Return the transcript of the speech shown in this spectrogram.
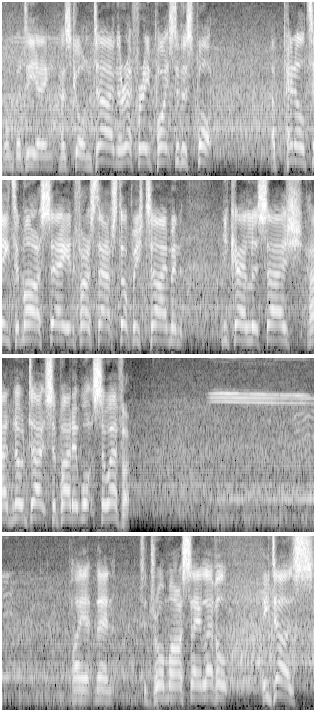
Bamba Dieng has gone down. The referee points to the spot. A penalty to Marseille in first half stoppage time, and Michael Lesage had no doubts about it whatsoever. Payet then to draw Marseille level. He does.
